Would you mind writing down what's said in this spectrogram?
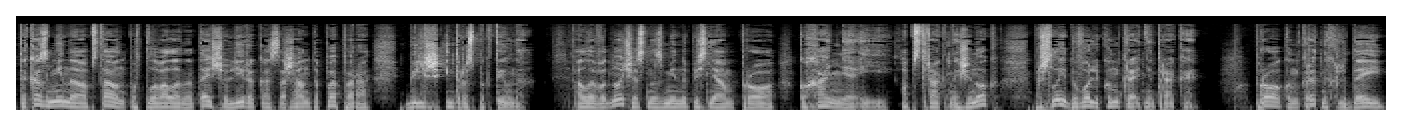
Така зміна обставин повпливала на те, що лірика сержанта Пепера більш інтроспективна. Але водночас на зміну пісням про кохання і абстрактних жінок прийшли й доволі конкретні треки. Про конкретних людей,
